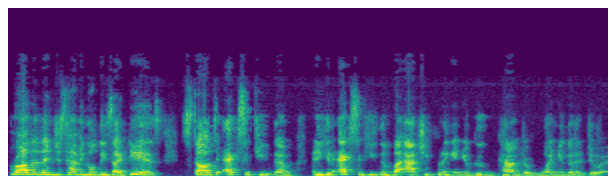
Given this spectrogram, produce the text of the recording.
rather than just having all these ideas start to execute them and you can execute them by actually putting it in your google calendar when you're going to do it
